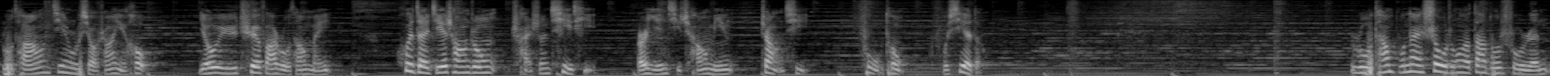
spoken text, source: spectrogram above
乳糖进入小肠以后，由于缺乏乳糖酶。会在结肠中产生气体，而引起肠鸣、胀气、腹痛、腹泻等。乳糖不耐受中的大多数人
